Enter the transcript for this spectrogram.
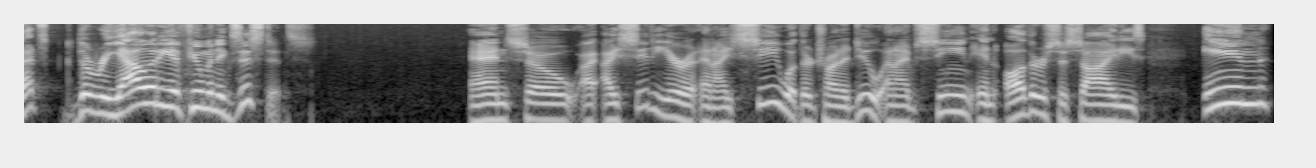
that's the reality of human existence. And so I, I sit here and I see what they're trying to do, and I've seen in other societies in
